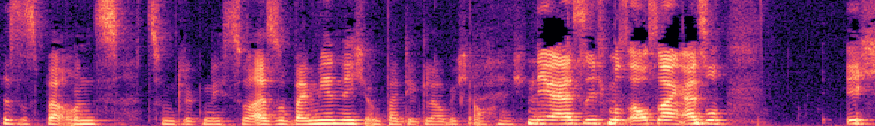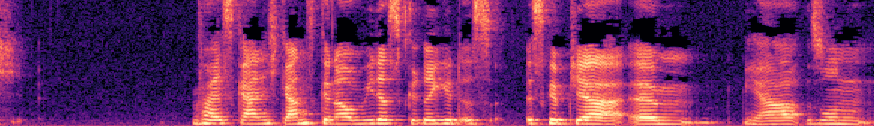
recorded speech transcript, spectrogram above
Das ist bei uns zum Glück nicht so. Also bei mir nicht und bei dir glaube ich auch nicht. Ne? Nee, also ich muss auch sagen, also ich weiß gar nicht ganz genau, wie das geregelt ist. Es gibt ja, ähm, ja so ein,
